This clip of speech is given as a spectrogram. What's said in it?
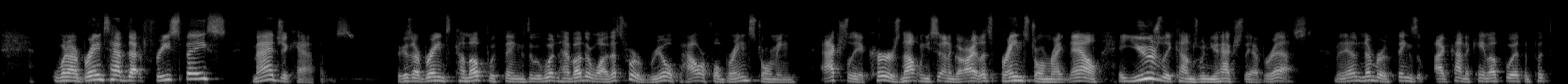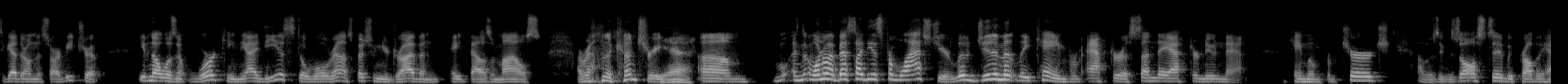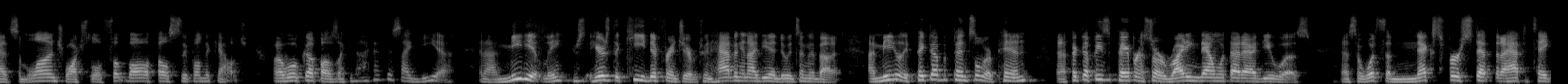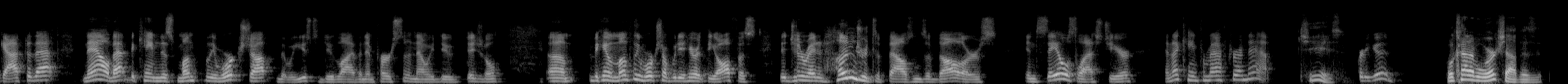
When our brains have that free space, magic happens because our brains come up with things that we wouldn't have otherwise. That's where real powerful brainstorming actually occurs, not when you sit and go, all right, let's brainstorm right now. It usually comes when you actually have rest. I mean, a number of things that I kind of came up with and put together on this RV trip. Even though it wasn't working, the ideas still roll around, especially when you're driving 8,000 miles around the country. Yeah. Um, one of my best ideas from last year legitimately came from after a Sunday afternoon nap. I came home from church. I was exhausted. We probably had some lunch, watched a little football, fell asleep on the couch. When I woke up, I was like, you know, I got this idea. And I immediately, here's, here's the key differentiator between having an idea and doing something about it. I immediately picked up a pencil or a pen and I picked up a piece of paper and I started writing down what that idea was. And so, what's the next first step that I have to take after that? Now, that became this monthly workshop that we used to do live and in person, and now we do digital. Um, it became a monthly workshop we did here at the office that generated hundreds of thousands of dollars in sales last year. And that came from after a nap. Jeez. Pretty good. What kind of a workshop is it?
